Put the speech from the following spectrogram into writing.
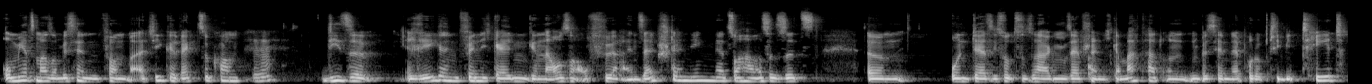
um jetzt mal so ein bisschen vom Artikel wegzukommen, mhm. diese Regeln, finde ich, gelten genauso auch für einen Selbstständigen, der zu Hause sitzt. Ähm, und der sich sozusagen selbstständig gemacht hat und ein bisschen mehr Produktivität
